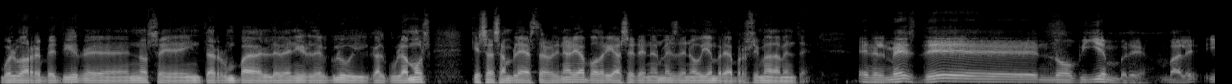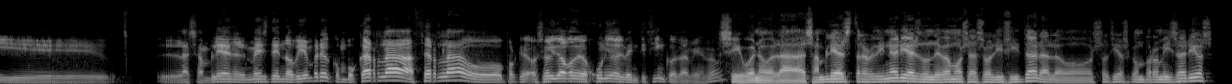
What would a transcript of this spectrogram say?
vuelvo a repetir, eh, no se interrumpa el devenir del club y calculamos que esa asamblea extraordinaria podría ser en el mes de noviembre aproximadamente. En el mes de noviembre, ¿vale? Y la asamblea en el mes de noviembre, convocarla, hacerla, o porque os he oído algo de junio del 25 también, ¿no? Sí, bueno, la asamblea extraordinaria es donde vamos a solicitar a los socios compromisarios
